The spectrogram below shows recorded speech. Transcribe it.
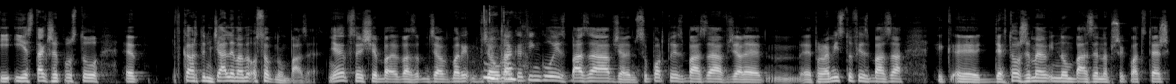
i, i jest tak, że po prostu e, w każdym dziale mamy osobną bazę, nie? W sensie baza, w działu no tak. marketingu jest baza, w dziale supportu jest baza, w dziale mm, programistów jest baza, dyrektorzy mają inną bazę na przykład też,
